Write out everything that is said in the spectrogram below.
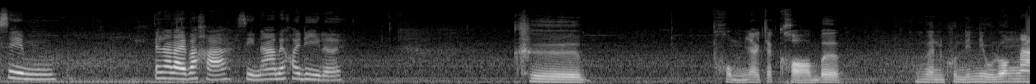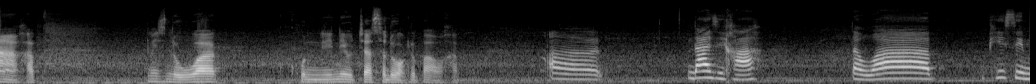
พี่ซิม เป็นอะไรปะคะ สีหน้าไม่ค่อยดีเลย คือ ผมอยากจะขอเบิกเงินคุณนิดนิวล่วงหน้าครับ ไม่รู้ว่าคุณนิดนิวจะสะดวกหรือเปล่าครับ เอ่อ ได้สิคะ แต่ว่าพี่ซิม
